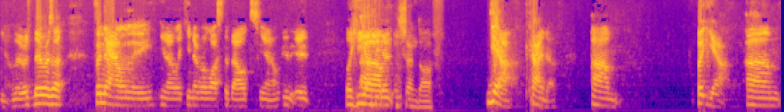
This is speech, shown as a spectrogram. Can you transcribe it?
you know there was there was a finale you know like he never lost the belts you know it, it Like he got Um, the send off. yeah kind of um, but yeah um,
